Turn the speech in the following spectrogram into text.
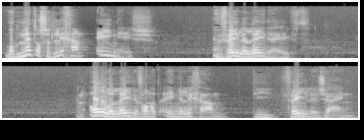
Want net als het lichaam één is en vele leden heeft, en alle leden van het ene lichaam, die vele zijn,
